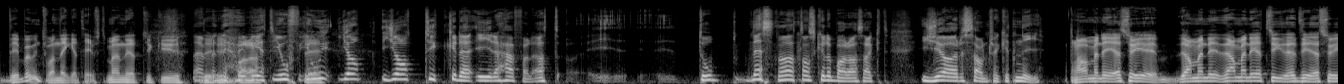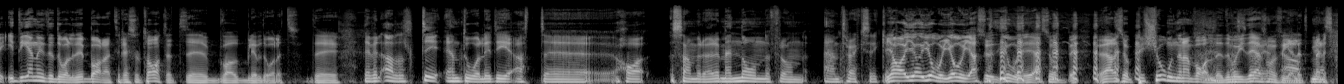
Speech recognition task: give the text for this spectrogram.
det behöver inte vara negativt, men jag tycker ju... Nej, men jag, vet, jo, det- jo, jag, jag tycker det i det här fallet. Att, då, nästan att han skulle bara ha sagt gör soundtracket ni. Ja, men, det, alltså, ja, men, det, ja, men det, det, alltså, idén är inte dålig, det är bara att resultatet eh, var, blev dåligt. Det, Det är väl alltid en dålig idé att eh, ha samröre med någon från Anthrax, Rickard? Ja, jo, jo, jo, alltså, jo alltså, alltså personen han valde, det var ju det som var felet. Ja, men det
